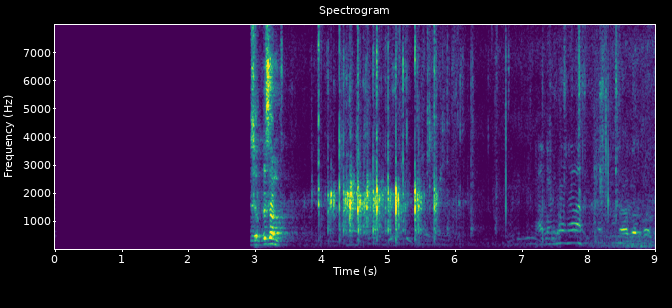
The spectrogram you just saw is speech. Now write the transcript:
शब्द संपतो برابر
